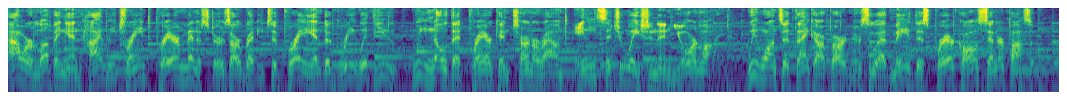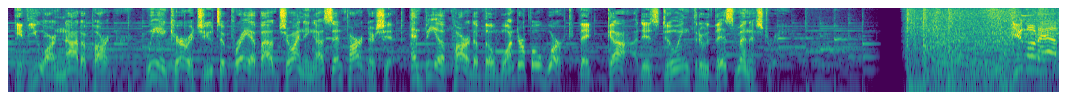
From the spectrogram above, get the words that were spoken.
Our loving and highly trained prayer ministers are ready to pray and agree with you. We know that prayer can turn around any situation in your life. We want to thank our partners who have made this prayer call center possible. If you are not a partner, we encourage you to pray about joining us in partnership and be a part of the wonderful work that God is doing through this ministry. You're going to have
